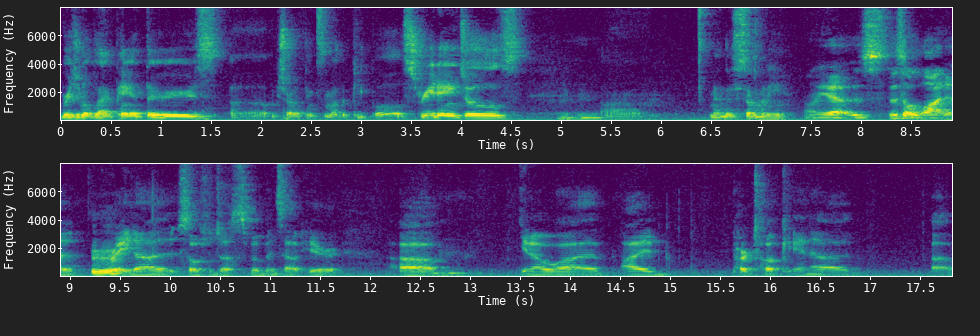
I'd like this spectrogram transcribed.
original black panthers uh, i'm trying to think some other people street angels Mhm. um, man, there's so many. Oh yeah, there's there's a lot of Mhm. great uh, social justice movements out here. Um, you know, uh, I partook in a, a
